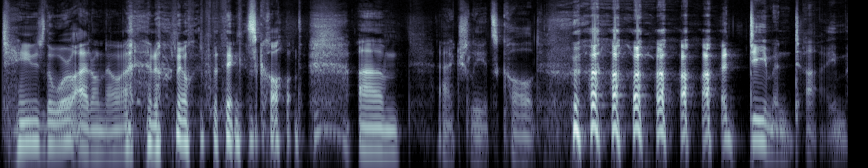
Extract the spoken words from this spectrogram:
Change the World? I don't know. I don't know what the thing is called. Um, actually, it's called Demon Time.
